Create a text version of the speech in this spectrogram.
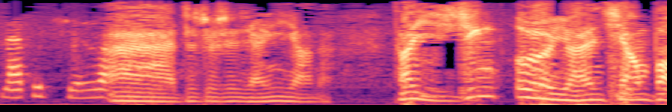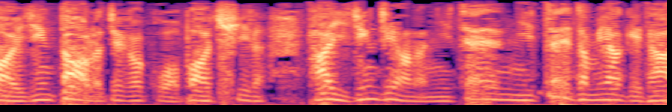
来不及了。哎，这就是人一样的，他已经恶缘相报，已经到了这个果报期了，他已经这样了。你再你再怎么样给他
